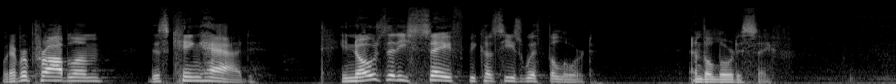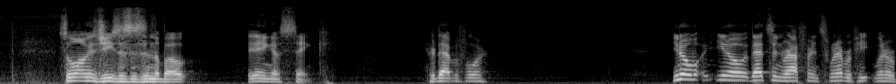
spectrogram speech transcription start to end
Whatever problem this king had, he knows that he's safe because he's with the Lord, and the Lord is safe. So long as Jesus is in the boat, it ain't going to sink. Heard that before? You know, you know that's in reference. Whenever whenever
